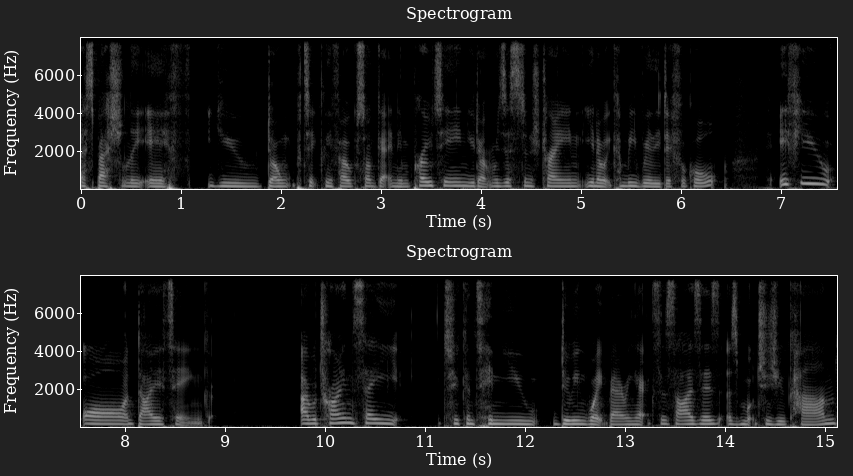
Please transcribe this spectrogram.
especially if you don't particularly focus on getting in protein, you don't resistance train, you know, it can be really difficult. If you are dieting, I would try and say to continue doing weight bearing exercises as much as you can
